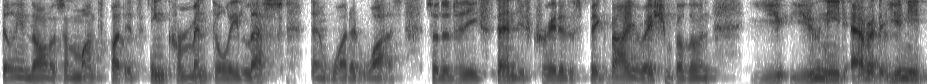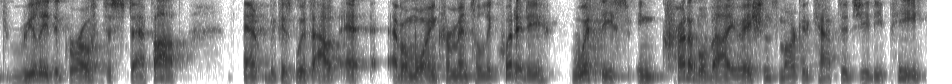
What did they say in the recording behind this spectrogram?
billion dollars a month, but it's incrementally less than what it was. So to the extent you've created this big valuation balloon, you you need ever you need really the growth to step up, and because without ever more incremental liquidity, with these incredible valuations, market cap to GDP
